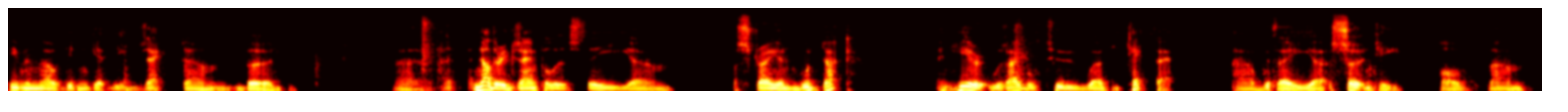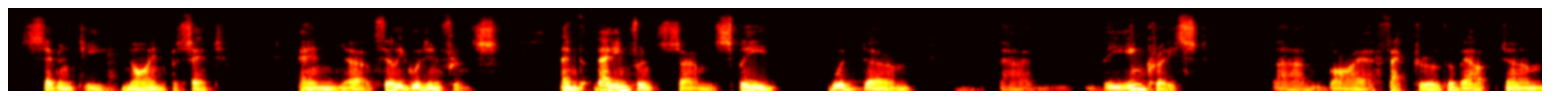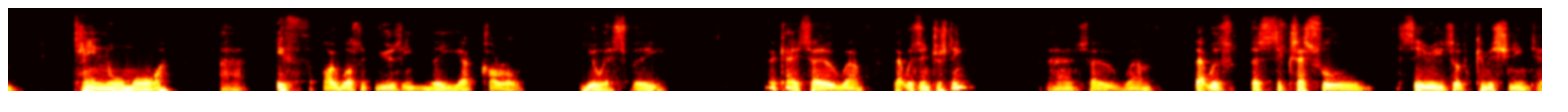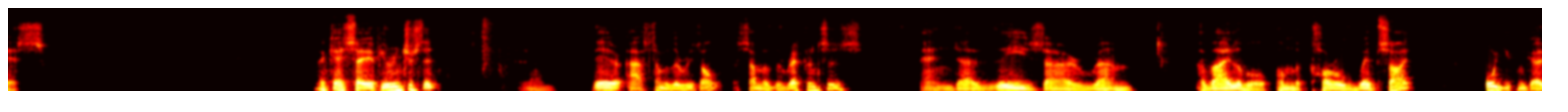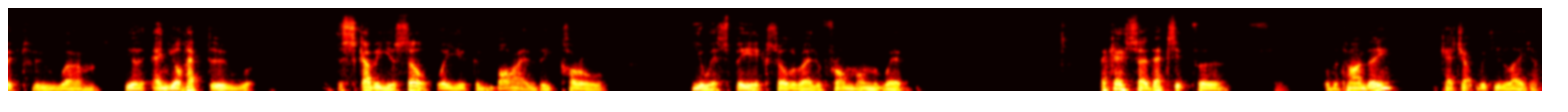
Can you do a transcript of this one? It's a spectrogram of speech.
even though it didn't get the exact um, bird. Uh, another example is the um, Australian wood duck. And here it was able to uh, detect that uh, with a uh, certainty of um, 79% and uh, fairly good inference. And that inference um, speed would um, uh, be increased um, by a factor of about um, 10 or more if I wasn't using the uh, Coral USB. Okay, so um, that was interesting. Uh, so um, that was a successful series of commissioning tests. Okay, so if you're interested, um, there are some of the results, some of the references, and uh, these are um, available on the Coral website, or you can go to, um, and you'll have to discover yourself where you can buy the Coral USB accelerator from on the web. Okay, so that's it for, for the time being. Catch up with you later.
